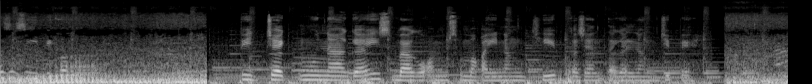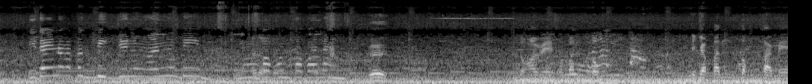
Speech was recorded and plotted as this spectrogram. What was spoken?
Nagnakaw sa city ko? check muna guys bago kami sumakay ng jeep kasi ang tagal ng jeep eh. Di tayo nakapag-video nung ano babe. Nung papunta pa lang. Ito kami sa pantok. Tiga pantok kami.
